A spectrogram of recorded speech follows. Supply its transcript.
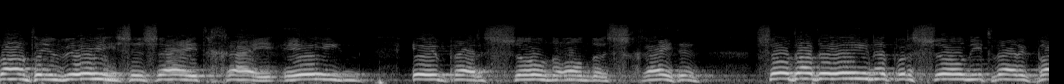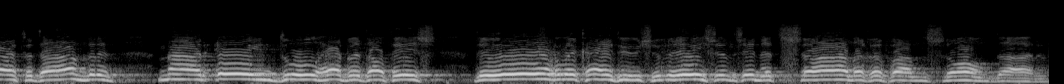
Want in wezen zijt gij één in persoon onderscheiden. Zodat de ene persoon niet werkt buiten de andere. Maar één doel hebben dat is de eerlijkheid uw wezens in het zalige van zondaren.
